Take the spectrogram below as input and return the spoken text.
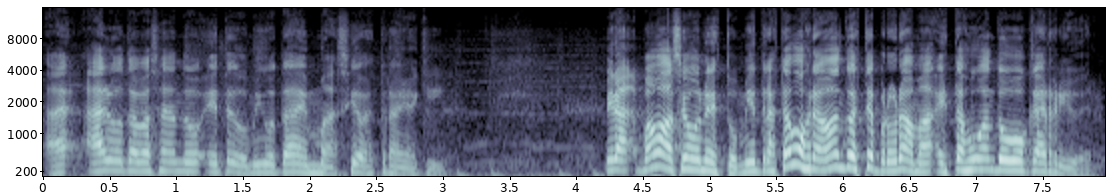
A- algo está pasando. Este domingo está demasiado extraño aquí. Mira, vamos a ser honestos. Mientras estamos grabando este programa, está jugando Boca River.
